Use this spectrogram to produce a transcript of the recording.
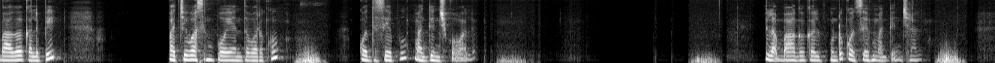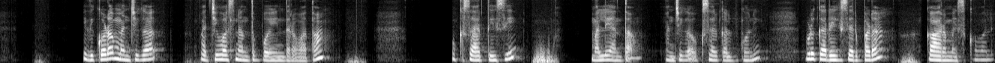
బాగా కలిపి పచ్చివాసన పోయేంత వరకు కొద్దిసేపు మగ్గించుకోవాలి. ఇలా బాగా కలుపుకుంటూ కొద్దిసేపు మగ్గించాలి. ఇది కూడా మంచిగా పచ్చివాసన అంతా పోయిన తర్వాత ఒకసారి తీసి మళ్ళీ అంతా మంచిగా ఒకసారి కలుపుకొని ఇప్పుడు కర్రీకి సరిపడా కారం వేసుకోవాలి.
